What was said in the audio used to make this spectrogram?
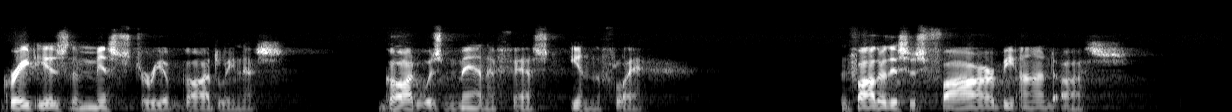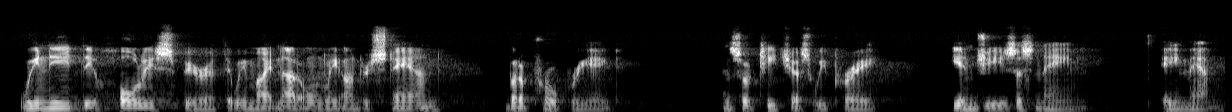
Great is the mystery of godliness. God was manifest in the flesh. And Father, this is far beyond us. We need the Holy Spirit that we might not only understand, but appropriate. And so teach us, we pray, in Jesus' name. Amen.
